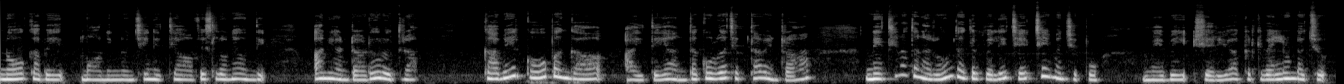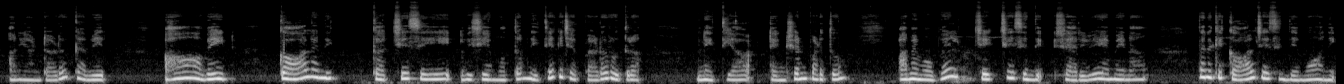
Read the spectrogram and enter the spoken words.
నో కబీర్ మార్నింగ్ నుంచి నిత్య ఆఫీస్లోనే ఉంది అని అంటాడు రుద్ర. కబీర్ కోపంగా అయితే అంత కూల్గా చెప్తావేంట్రా? నిత్యను తన రూమ్ దగ్గరికి వెళ్ళి చెక్ చేయమని చెప్పు. మేబీ షెరియు అక్కడికి వెళ్ళుండొచ్చు అని అంటాడు కబీర్. ఆ వెయిట్. కాల్ అని కట్ చేసి విషయం మొత్తం నిత్యకి చెప్పాడు రుద్ర. నిత్య టెన్షన్ పడుతూ ఆమె మొబైల్ చెక్ చేసింది. షరియు ఏమైనా? తనకి కాల్ చేసిందేమో అని.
